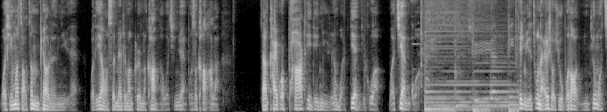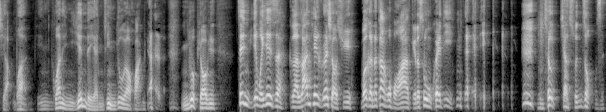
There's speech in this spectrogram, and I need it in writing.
我寻思我找这么漂亮的女的，我得让我身边这帮哥们看看，我秦卷不是卡了。咱开过 party 的女人，我惦记过，我见过。这女的住哪个小区我不知道，你听我讲吧，你关键你认得呀，你这你又要画面了，你又飘萍。这女的我认识，搁蓝天鹅小区，我搁那干过保安，给她送过快递。你就像孙总似的，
